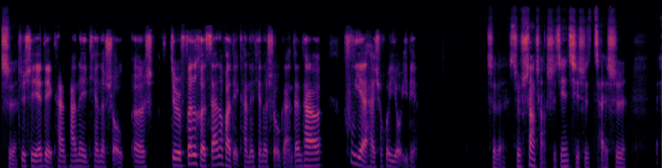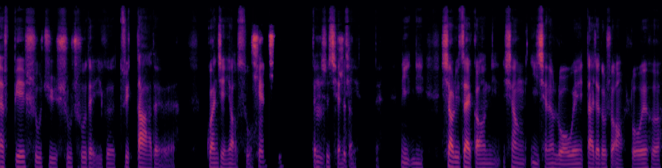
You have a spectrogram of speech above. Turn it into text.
是，就是也得看他那天的手，呃。就是分和三的话，得看那天的手感，但他副业还是会有一点。是的，就上场时间其实才是 FBA 数据输出的一个最大的关键要素。前提，对，是前提。对你，你效率再高，你像以前的罗威，大家都说哦，罗威和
